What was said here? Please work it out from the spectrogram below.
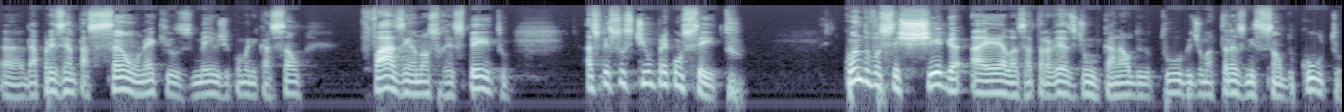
uh, da apresentação, né, que os meios de comunicação fazem a nosso respeito, as pessoas tinham preconceito. Quando você chega a elas através de um canal do YouTube, de uma transmissão do culto,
